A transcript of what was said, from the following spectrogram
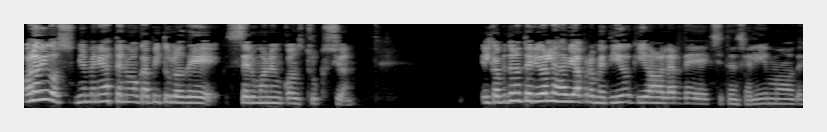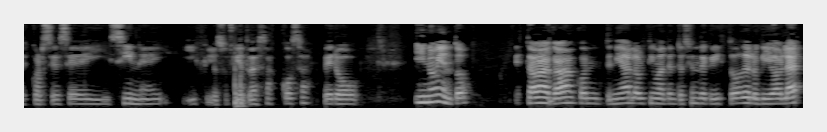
Hola amigos, bienvenidos a este nuevo capítulo de Ser humano en construcción. El capítulo anterior les había prometido que iba a hablar de existencialismo, de Scorsese y cine y filosofía, todas esas cosas, pero... Y no miento, estaba acá, tenía la última tentación de Cristo, de lo que iba a hablar,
